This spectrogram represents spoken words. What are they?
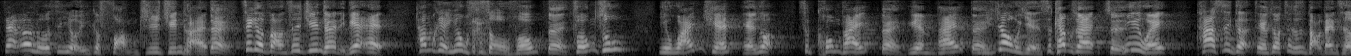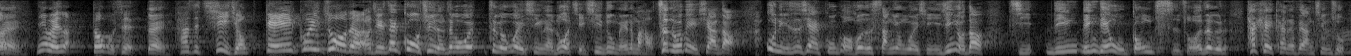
在俄罗斯有一个纺织军团，对这个纺织军团里面，哎，他们可以用手缝，对，缝出你完全，也就是说是空拍，对，远拍，对，你肉眼是看不出来，是，你以为。它是个，等于说这个是导弹车，对，你以为说都不是，对，它是气球给龟做的，而且在过去的这个卫这个卫星呢，如果解析度没那么好，真的会被你吓到。问题是现在 Google 或者商用卫星已经有到几零零点五公尺左右，这个它可以看得非常清楚，啊、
